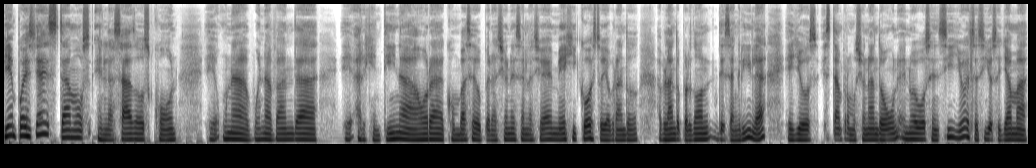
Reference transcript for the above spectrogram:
Bien, pues ya estamos enlazados con eh, una buena banda Eh, Argentina, ahora con base de operaciones en la Ciudad de México. Estoy hablando, hablando perdón, de Sangrila. Ellos están promocionando un nuevo sencillo. El sencillo se llama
